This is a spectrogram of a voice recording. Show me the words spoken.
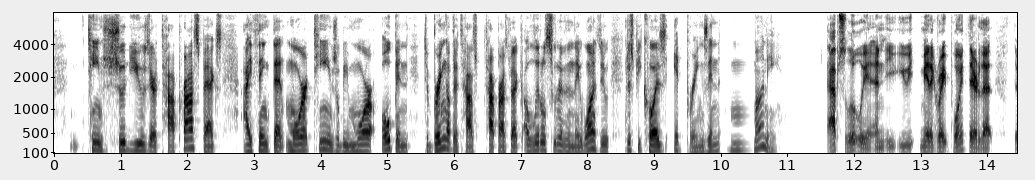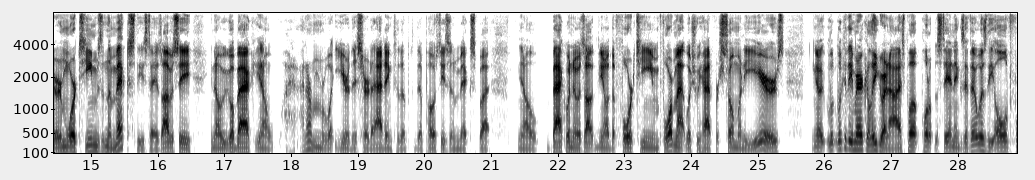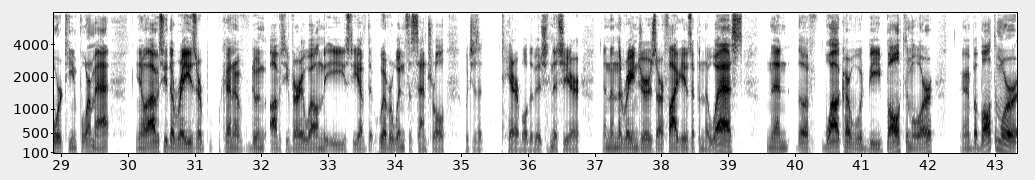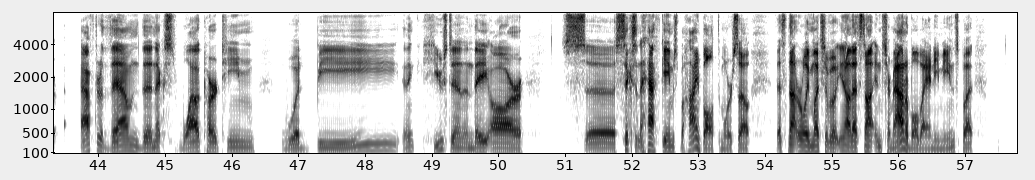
teams should use their top prospects, I think that more teams will be more open to bring up their top top prospect a little sooner than they want to, just because it brings in money. Absolutely, and you, made a great point there that there are more teams in the mix these days. Obviously, you know we go back. You know, I don't remember what year they started adding to the the postseason mix, but you know back when it was uh, you know the four team format which we had for so many years. You know, look, look at the American League right now. I just pulled, pulled up the standings. If it was the old four team format, you know, obviously the Rays are kind of doing obviously very well in the East. You have the, whoever wins the Central, which is a terrible division this year, and then the Rangers are five games up in the West. And then the wild card would be Baltimore. But Baltimore, after them, the next wild card team would be, I think, Houston, and they are uh, six and a half games behind Baltimore. So that's not really much of a, you know, that's not insurmountable by any means. But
